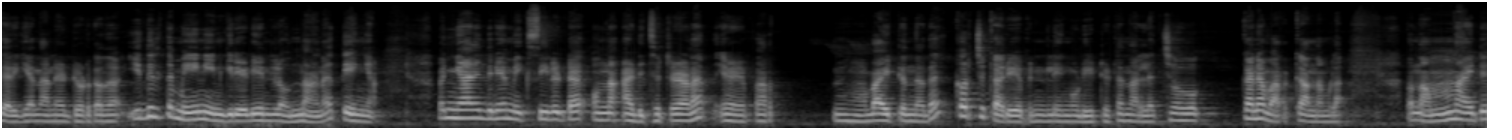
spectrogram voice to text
ചിരകിയെന്നാണ് ഇട്ട് കൊടുക്കുന്നത്. ഇതിലത്തെ മെയിൻ ഇൻഗ്രീഡിയന്റിൽ ഒന്നാണ് തേങ്ങ. അപ്പം ഞാനിതിനെ മിക്സിയിലിട്ട് ഒന്ന് അടിച്ചിട്ടാണ് വയറ്റുന്നത്. കുറച്ച് കറിവേപ്പിന്റെയും കൂടി ഇട്ടിട്ട് നല്ല ചുവക്കനെ വറുക്കാം നമ്മൾ. അപ്പോൾ നന്നായിട്ട്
